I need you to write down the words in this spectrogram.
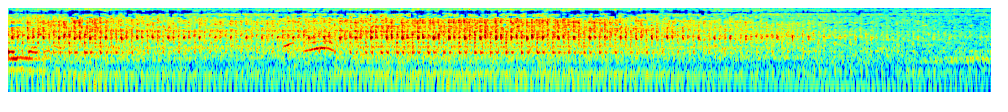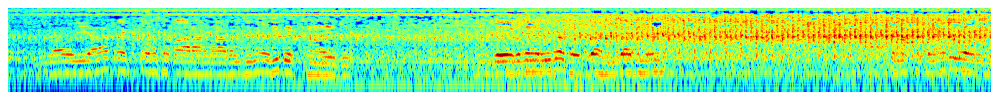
ਕਰ ਦੋ ਜੀ ਲਓ ਜੀ, ਆਹ ਟਰੈਕਟਰ ਜੀ ਦੇਖਦੇ ਆ ਵੀ ਇਹਦਾ ਸੌਦਾ ਹੁੰਦਾ ਕਿ ਨਹੀਂ। ਲੱਖ ਕਹਿ ਰਹੇ ਆ ਜੀ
